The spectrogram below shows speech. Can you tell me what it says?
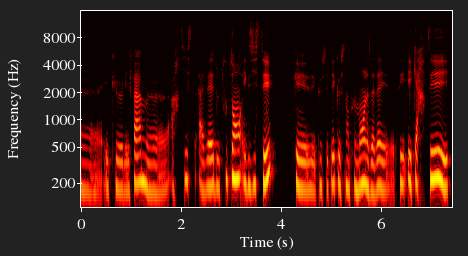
et que les femmes, artistes avaient de tout temps existé, que que c'était que simplement elles avaient été écartées et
